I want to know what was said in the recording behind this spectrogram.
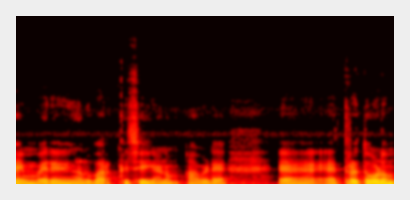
ടൈം വരെ നിങ്ങൾ വർക്ക് ചെയ്യണം. അവിടെ എത്രത്തോളം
